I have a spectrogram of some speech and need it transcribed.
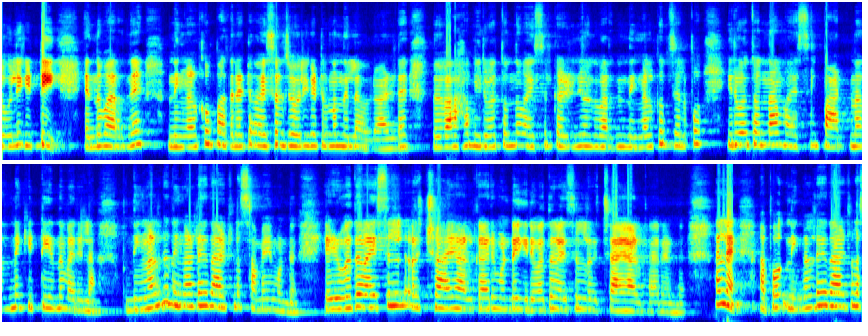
ജോലി കിട്ടി എന്ന് പറഞ്ഞ് നിങ്ങൾക്കും പതിനെട്ട് വയസ്സിൽ ജോലി കിട്ടണമെന്നില്ല. ഒരാളുടെ വിവാഹം ഇരുപത്തൊന്ന് വയസ്സിൽ കഴിഞ്ഞു എന്ന് പറഞ്ഞ് നിങ്ങൾക്കും ചിലപ്പോൾ ഇരുപത്തൊന്നാം വയസ്സിൽ പാർട്ട്ണറിനെ കിട്ടിയെന്ന് വരില്ല. അപ്പം നിങ്ങൾക്ക് നിങ്ങളുടേതായിട്ടുള്ള സമയമുണ്ട്. എഴുപത് വയസ്സിൽ റിച്ചായ ആൾക്കാരുമുണ്ട് ഇരുപത് വയസ്സിൽ റിച്ചായ ആൾക്കാരുണ്ട്. അല്ലേ? അപ്പോൾ നിങ്ങളുടേതായിട്ടുള്ള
